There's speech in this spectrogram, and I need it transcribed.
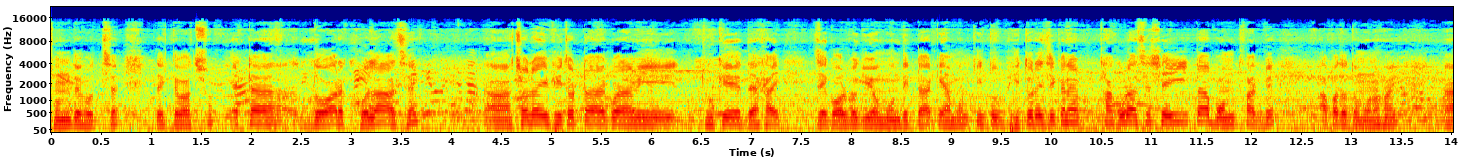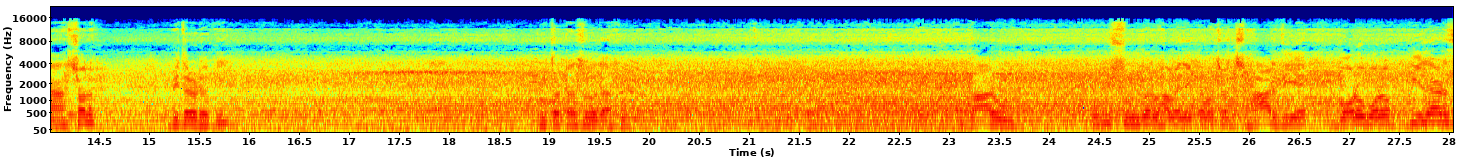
সন্ধে হচ্ছে, দেখতে পাচ্ছ। একটা দোয়ার খোলা আছে। চলো এই ভিতরটা একবার আমি ঢুকে দেখাই যে গর্ভগৃহ মন্দিরটা কেমন। কিন্তু ভিতরে যেখানে ঠাকুর আছে, সেইটা বন্ধ থাকবে, আপাতত মনে হয়। চলো, ভিতরে ঢুকি। ভিতরটা শুধু দেখো। দারুণ। খুবই সুন্দরভাবে দেখতে পাচ্ছ, ঝাড় দিয়ে, বড় বড় পিলার্স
